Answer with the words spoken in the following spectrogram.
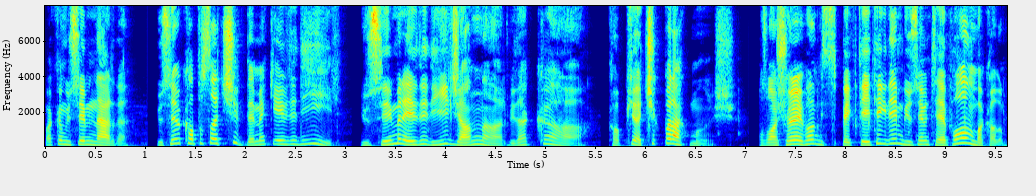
Bakın Hüseyin nerede? Hüseyin kapısı açık. Demek ki evde değil. Hüseyin evde değil canlar. Bir dakika. Kapıyı açık bırakmış. O zaman şöyle yapalım. Bir Spectate'e gidelim. Hüseyin TP olalım bakalım.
